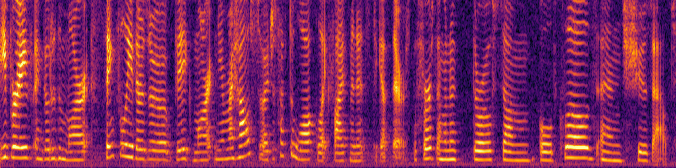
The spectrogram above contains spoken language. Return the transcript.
be brave and go to the mart. Thankfully, there's a big mart near my house, so I just have to walk like five minutes to get there. But first, I'm gonna throw some old clothes and shoes out.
